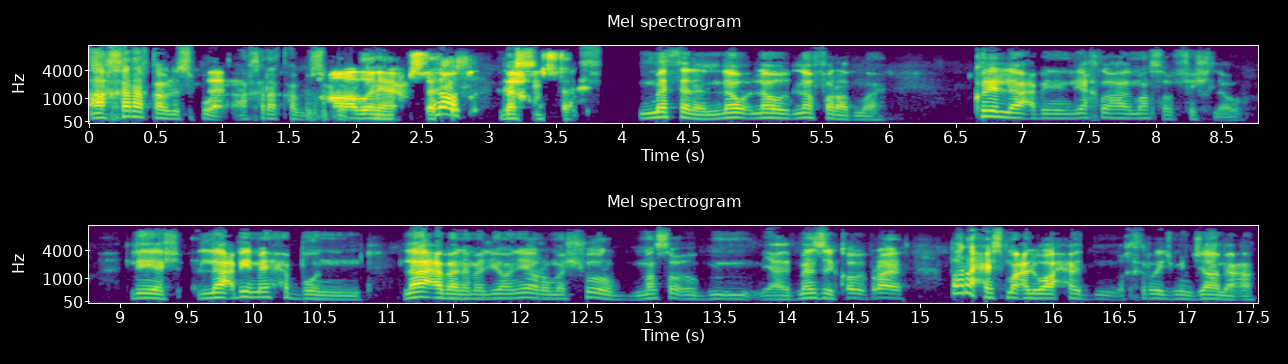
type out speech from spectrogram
آخرها قبل أسبوع آخرها قبل أسبوع. ما أظن يعني مستحيل. لا بس مستحيل. مثلا لو لو لو فرضنا كل اللاعبين اللي ياخذوا هذا المنصب فشلوا. ليش؟ اللاعبين ما يحبون لاعب أنا مليونير ومشهور بمنصب يعني بمنزل كوبي براينت ما راح يسمع الواحد خريج من جامعة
